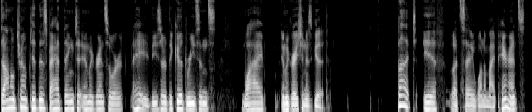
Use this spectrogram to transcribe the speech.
Donald Trump did this bad thing to immigrants, or hey, these are the good reasons why immigration is good. But if, let's say, one of my parents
